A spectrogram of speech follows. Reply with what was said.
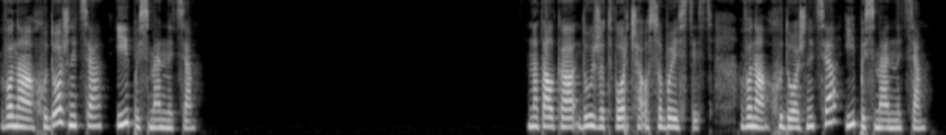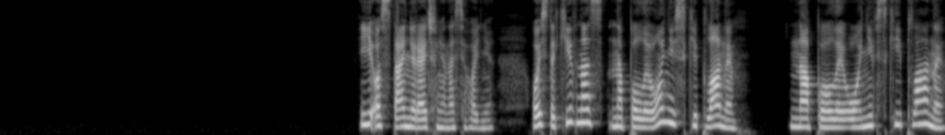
Вона художниця і письменниця. Наталка дуже творча особистість. Вона художниця і письменниця. І останнє речення на сьогодні. Ось такі в нас наполеонівські плани. Наполеонівські плани.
